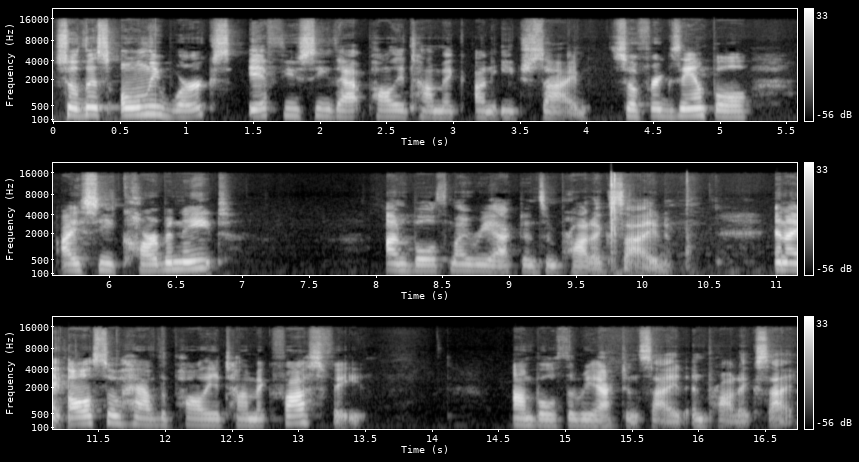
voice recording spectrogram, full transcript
So this only works if you see that polyatomic on each side. So for example, I see carbonate on both my reactants and product side. And I also have the polyatomic phosphate on both the reactant side and product side.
